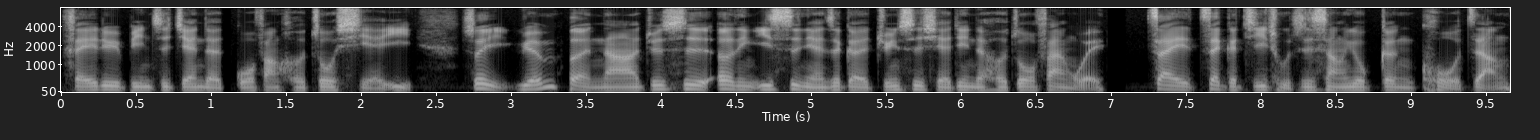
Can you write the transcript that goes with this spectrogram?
菲律宾之间的国防合作协议。所以原本呢、啊，就是二零一四年这个军事协定的合作范围。在这个基础之上又更扩张。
